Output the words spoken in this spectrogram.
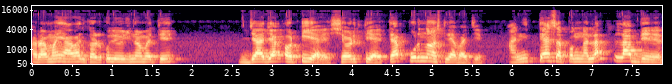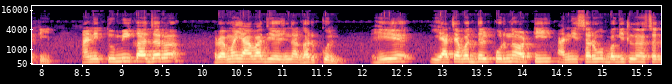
रमाई आवाज घरकुल योजनामध्ये ज्या ज्या अटी आहे शर्ती आहे त्या पूर्ण असल्या पाहिजे. आणि त्याच अपंगाला लाभ देण्यात येईल आणि तुम्ही का जर रमाई आवाज योजना घरकुल हे याच्याबद्दल पूर्ण अटी आणि सर्व बघितलं असेल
